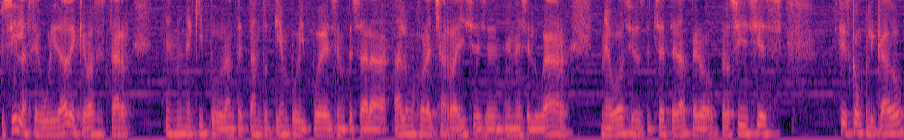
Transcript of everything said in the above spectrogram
pues sí, la seguridad de que vas a estar en un equipo durante tanto tiempo y puedes empezar a a lo mejor a echar raíces en, ese lugar, negocios, etcétera, pero, pero sí, sí es, sí es complicado.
